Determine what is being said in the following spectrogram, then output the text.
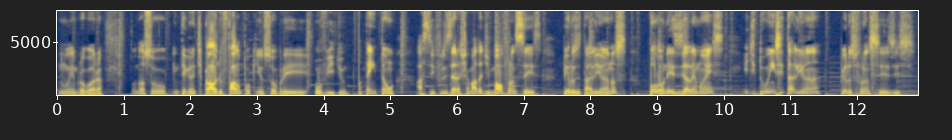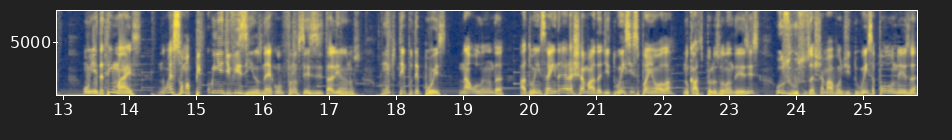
não lembro agora, o nosso integrante Cláudio fala um pouquinho sobre Ovídio. Até então, a sífilis era chamada de mal francês pelos italianos, poloneses e alemães, e de doença italiana pelos franceses. O ainda tem mais, não é só uma picuinha de vizinhos, né, com franceses e italianos. Muito tempo depois, na Holanda, a doença ainda era chamada de doença espanhola, no caso pelos holandeses, os russos a chamavam de doença polonesa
